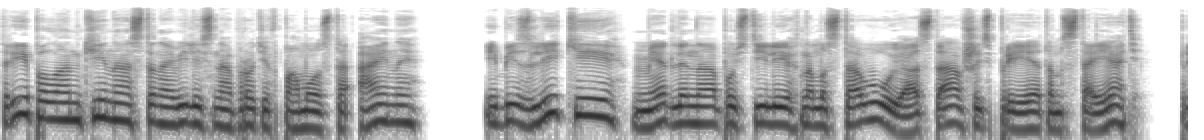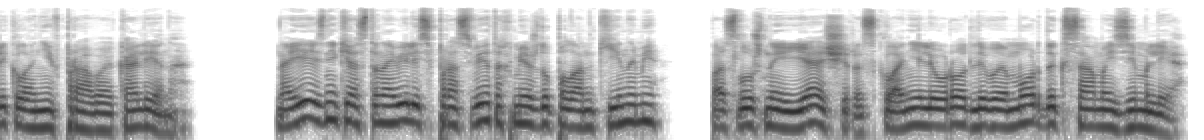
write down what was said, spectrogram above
Три паланкина остановились напротив помоста Айны, и безликие медленно опустили их на мостовую, оставшись при этом стоять, преклонив правое колено. Наездники остановились в просветах между паланкинами, послушные ящеры склонили уродливые морды к самой земле.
